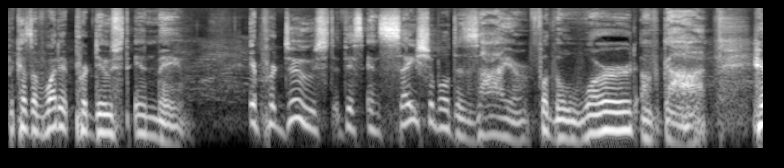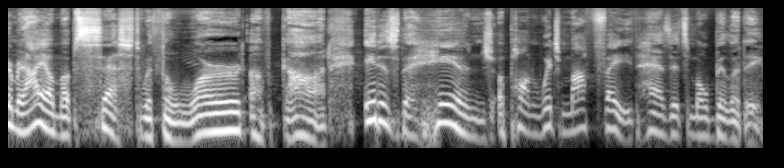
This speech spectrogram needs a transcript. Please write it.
because of what it produced in me it produced this insatiable desire for the Word of God. Hear me, I am obsessed with the Word of God. It is the hinge upon which my faith has its mobility.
